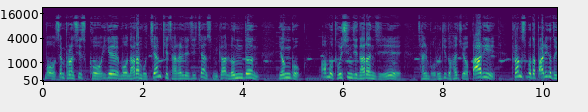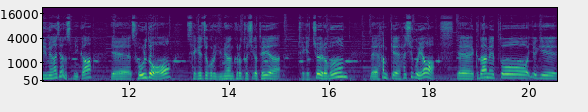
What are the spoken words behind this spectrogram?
뭐 샌프란시스코 이게 뭐 나라 못지않게 잘 알려져 있지 않습니까? 런던, 영국 아뭐 도시인지 나라인지 잘 모르기도 하죠. 파리 프랑스보다 파리가 더 유명하지 않습니까? 예, 서울도 세계적으로 유명한 그런 도시가 돼야 되겠죠, 여러분. 네, 함께 하시고요. 예, 그 다음에 또 여기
